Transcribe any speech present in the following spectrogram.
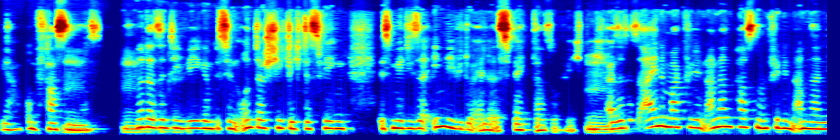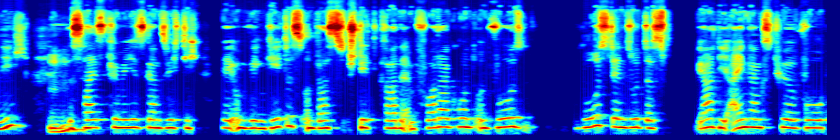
ja, umfassen mhm. muss. Mhm. Ne, da sind die Wege ein bisschen unterschiedlich, deswegen ist mir dieser individuelle Aspekt da so wichtig. Mhm. Also das eine mag für den anderen passen und für den anderen nicht. Mhm. Das heißt, für mich ist ganz wichtig, hey, um wen geht es und was steht gerade im Vordergrund und wo, wo ist denn so das ja, die Eingangstür, wo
